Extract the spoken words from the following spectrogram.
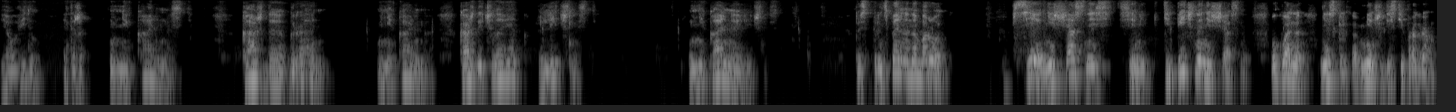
я увидел, это же уникальность. Каждая грань уникальна. Каждый человек – личность. Уникальная личность. То есть принципиально наоборот. Все несчастные семьи, типично несчастные, буквально несколько, меньше 10 программ,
